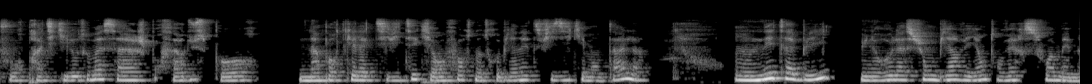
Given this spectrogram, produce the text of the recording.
pour pratiquer l'automassage, pour faire du sport, n'importe quelle activité qui renforce notre bien-être physique et mental, on établit une relation bienveillante envers soi-même.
